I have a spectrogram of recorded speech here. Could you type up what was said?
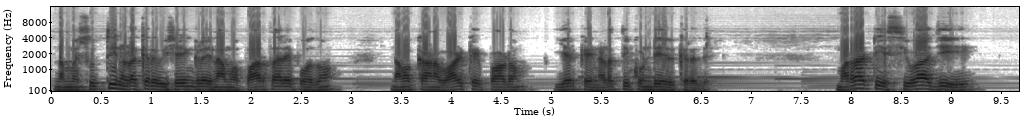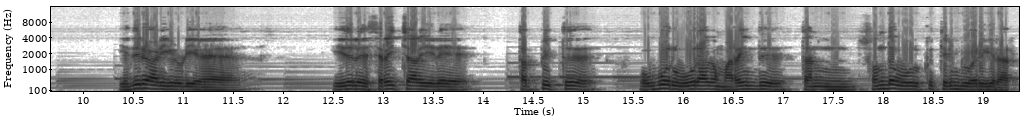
நம்ம சுற்றி நடக்கிற விஷயங்களை நாம் பார்த்தாலே போதும். நமக்கான வாழ்க்கை பாடம் இயற்கை நடத்தி கொண்டே இருக்கிறது. மராட்டிய சிவாஜி எதிராளிகளுடைய இதில் சிறைச்சாலையிலே தப்பித்து ஒவ்வொரு ஊராக மறைந்து தன் சொந்த ஊருக்கு திரும்பி வருகிறார்.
